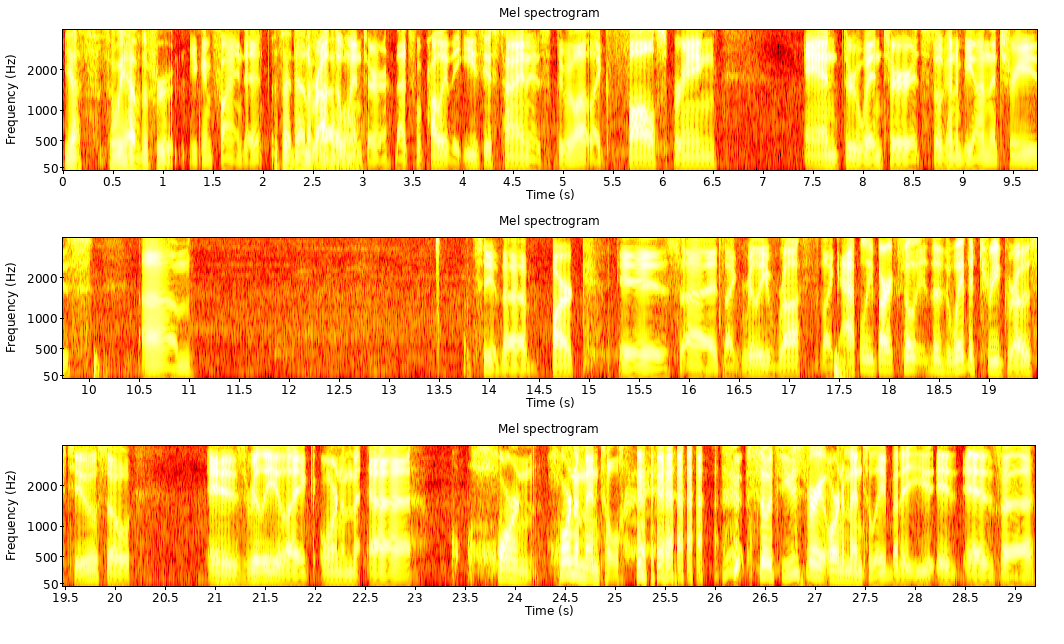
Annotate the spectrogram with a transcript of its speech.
Yes. So we have the fruit. You can find it It's identified throughout the winter. That's what probably the easiest time is throughout like fall, spring, and through winter. It's still going to be on the trees. Um, let's see. The bark is uh, it's like really rough, like appley bark. So the, the way the tree grows too, so is really like ornament. Uh, horn ornamental so it's used very ornamentally but it it is a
